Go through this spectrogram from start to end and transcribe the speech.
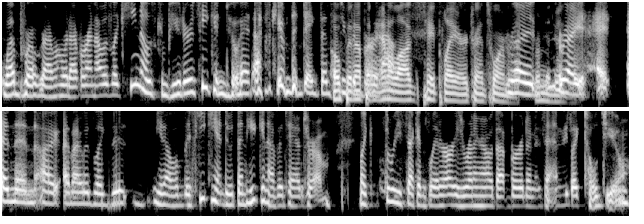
web program or whatever, and I was like, "He knows computers. He can do it. Ask him to take that Open stupid up an out." analog tape player transformer. right From the movie. right and then i and i was like "Thi- you know if he can't do it then he can have the tantrum like three seconds later ari's running around with that bird in his hand he's like told you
